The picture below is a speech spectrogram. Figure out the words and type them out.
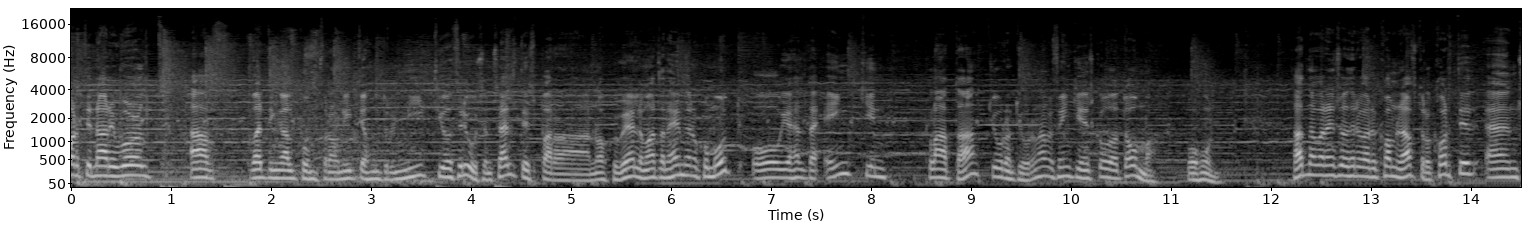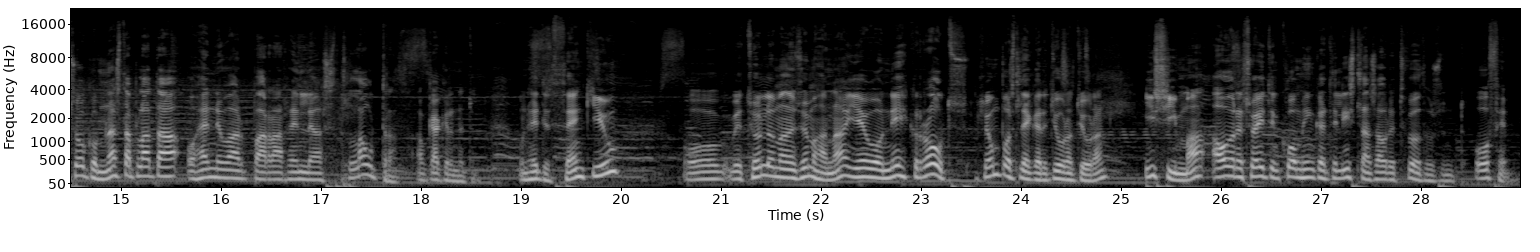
Ordinary World af Wedding Album frá 1993 sem seldist bara nokkuð vel um allan heim þegar hún kom út og ég held að engin plata, Djúran Djúran, hafi fengið eins góða dóma og hún. Þarna var eins og þeir varu komin aftur á kortið en svo kom næsta plata og henni var bara hreinlega slátrað af gaggrinnetum. Hún heitir Thank You og við tölum aðeins um hana, ég og Nick Rhodes, hljómbásleikari Djúran Djúran, í síma áður en sveitin kom hinga til Íslands árið 2005.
